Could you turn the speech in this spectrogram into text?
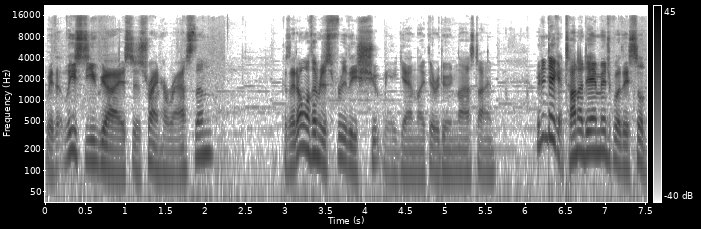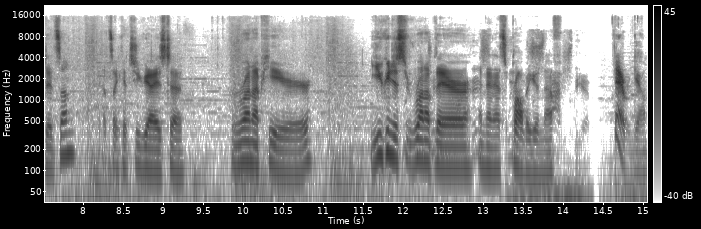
with at least you guys to just try and harass them. Because I don't want them to just freely shoot me again like they were doing last time. We didn't take a ton of damage, but they still did some. That's like it's you guys to run up here. You can just run up there, and then that's probably good enough. There we go.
